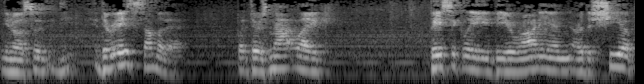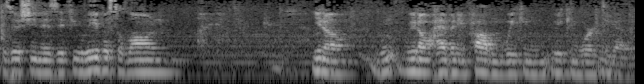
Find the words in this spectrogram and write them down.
You know, so th- there is some of that, but there's not like. Basically, the Iranian or the Shia position is if you leave us alone, you know, we, don't have any problem. We can we can work together.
